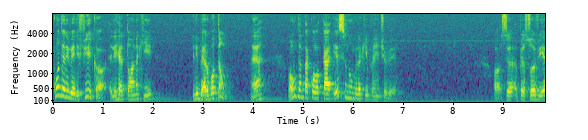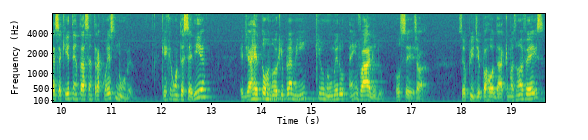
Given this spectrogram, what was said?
Quando ele verifica, ó, ele retorna aqui e libera o botão. Né? Vamos tentar colocar esse número aqui para a gente ver. Ó, se a pessoa viesse aqui e tentasse entrar com esse número, o que, que aconteceria? Ele já retornou aqui para mim que o número é inválido. Ou seja, ó, se eu pedir para rodar aqui mais uma vez,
